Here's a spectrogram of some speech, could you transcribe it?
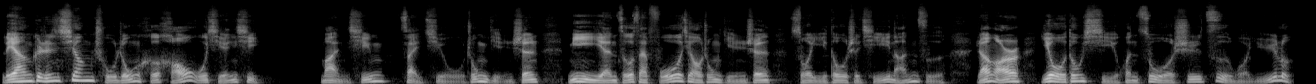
两个人相处融合，毫无嫌隙。曼青在酒中隐身，密眼则在佛教中隐身，所以都是奇男子。然而又都喜欢作诗，自我娱乐。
